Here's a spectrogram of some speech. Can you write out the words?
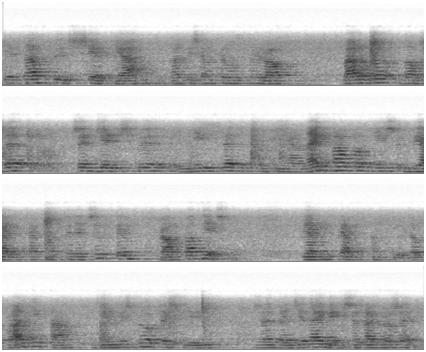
15 sierpnia 2008 rok, bardzo dobrze przewidzieliśmy miejsce wystąpienia najgwałtowniejszych zjawisk atmosferycznych, w tym prąd powietrzny. Zjawiska wystąpiły dokładnie tam, gdzie myśmy określili, że będzie największe zagrożenie.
